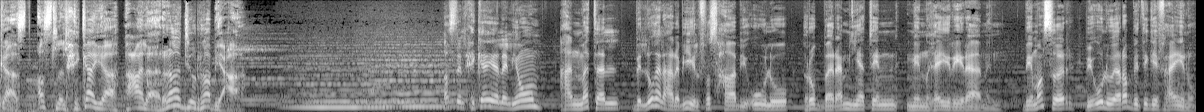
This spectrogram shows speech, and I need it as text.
بودكاست أصل الحكاية على راديو الرابعة. أصل الحكاية لليوم عن مثل باللغة العربية الفصحى بيقولوا رب رمية من غير رام. بمصر بيقولوا يا رب تيجي في عينه.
